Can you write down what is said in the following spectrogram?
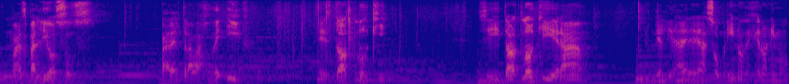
más valiosos para el trabajo de Eve es Doc Lucky. Sí, Doc Lucky era, en realidad era sobrino de Jerónimo.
